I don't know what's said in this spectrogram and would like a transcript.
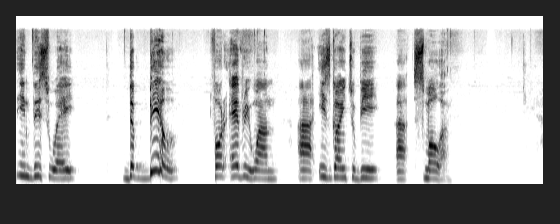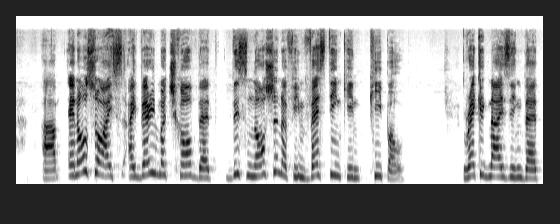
in this way. The bill for everyone uh, is going to be uh, smaller. Uh, and also, I, I very much hope that this notion of investing in people, recognizing that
